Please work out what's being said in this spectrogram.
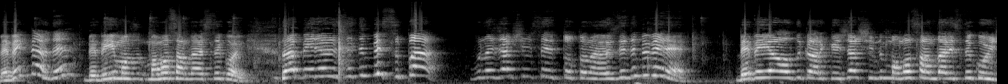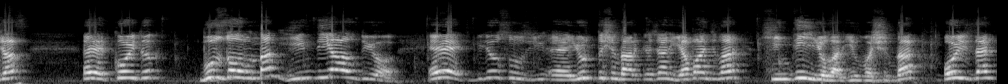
Bebek nerede? Bebeği ma- mama sandalyesine koy. Lan beni özledin mi Sıpa? Vuracağım şimdi seni totona. Özledin mi beni? Bebeği aldık arkadaşlar. Şimdi mama sandalyesine koyacağız. Evet koyduk. Buzdolabından hindiyi al diyor. Evet biliyorsunuz e, yurt dışında arkadaşlar yabancılar hindi yiyorlar yılbaşında. O yüzden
